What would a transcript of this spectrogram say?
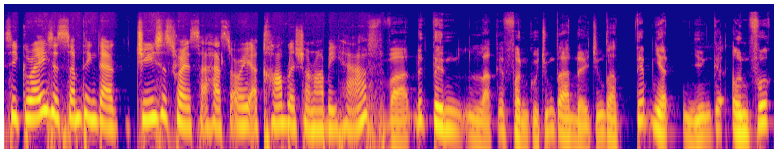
See, grace is something that Jesus Christ has already accomplished on our behalf. Và đức tin là cái phần của chúng ta để chúng ta tiếp nhận những cái ơn phước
